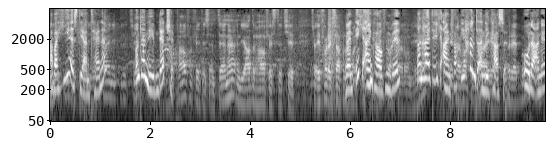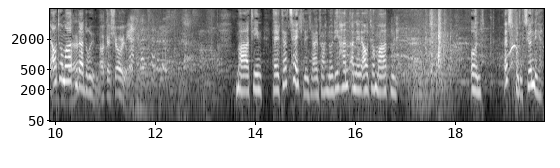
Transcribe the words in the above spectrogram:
Aber hier ist die Antenne und daneben der Chip. Wenn ich einkaufen will, dann halte ich einfach die Hand an die Kasse oder an den Automaten da drüben. Martin hält tatsächlich einfach nur die Hand an den Automaten. Und es funktioniert.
